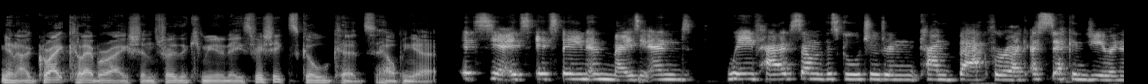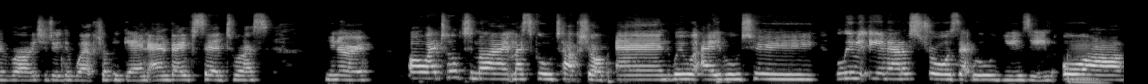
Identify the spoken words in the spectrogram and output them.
you know, great collaboration through the community, especially school kids helping out. It's yeah, it's it's been amazing, and we've had some of the school children come back for like a second year in a row to do the workshop again, and they've said to us, you know. Oh, I talked to my, my school tuck shop and we were able to limit the amount of straws that we were using or hmm.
